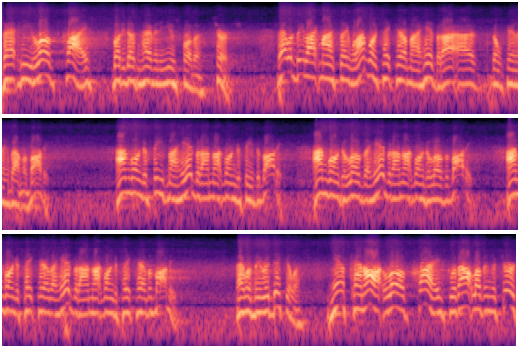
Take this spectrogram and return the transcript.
that he loves Christ but he doesn't have any use for the church. That would be like my saying, Well, I'm going to take care of my head, but I, I don't care anything about my body. I'm going to feed my head, but I'm not going to feed the body. I'm going to love the head, but I'm not going to love the body. I'm going to take care of the head, but I'm not going to take care of the body. That would be ridiculous. You cannot love Christ without loving the church.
